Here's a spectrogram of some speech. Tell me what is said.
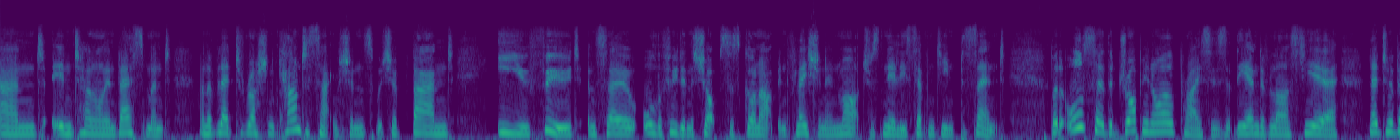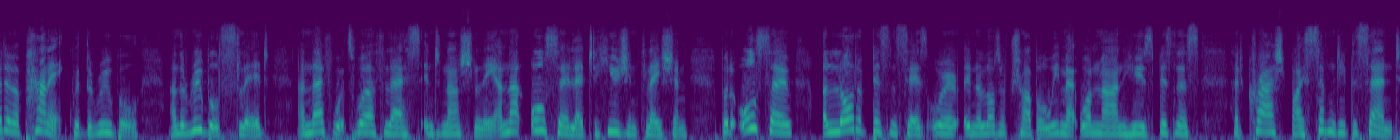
and internal investment and have led to Russian counter sanctions, which have banned EU food, and so all the food in the shops has gone up. Inflation in March was nearly 17%. But also the drop in oil prices at the end of last year led to a bit of a panic with the ruble, and the ruble slid, and therefore it's worth less internationally, and that also led to huge inflation. But also a lot of businesses were in a lot of trouble. We met one man whose business had crashed by 70%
